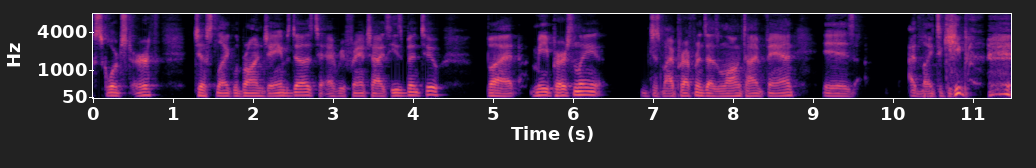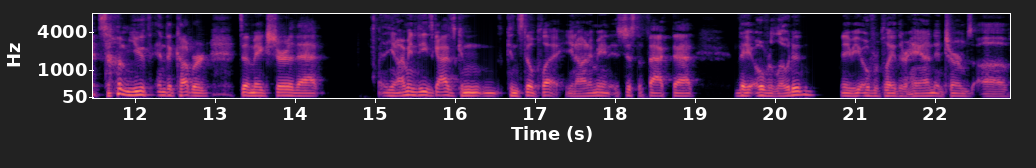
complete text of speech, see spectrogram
scorched earth, just like LeBron James does to every franchise he's been to. But me personally, just my preference as a longtime fan is I'd like to keep some youth in the cupboard to make sure that you know, I mean, these guys can can still play. You know what I mean? It's just the fact that they overloaded maybe overplayed their hand in terms of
